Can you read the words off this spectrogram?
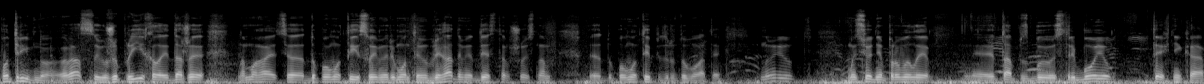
Потрібно. Раз і вже приїхали і навіть намагаються допомогти своїми ремонтними бригадами, десь там щось нам е, допомогти підрятувати. Ну і от ми сьогодні провели е, етап з бойовою стрільбою. Техніка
